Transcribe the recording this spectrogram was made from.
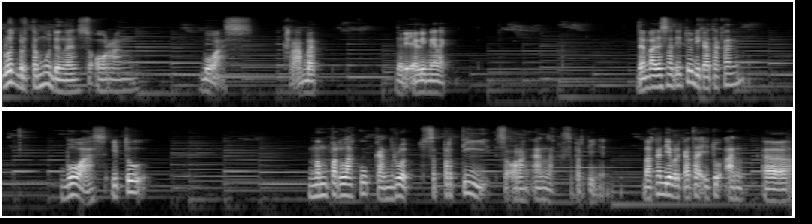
Ruth bertemu dengan seorang Boas, kerabat dari Elimelek. Dan pada saat itu dikatakan Boas itu memperlakukan Ruth seperti seorang anak sepertinya. Bahkan dia berkata itu an, uh,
